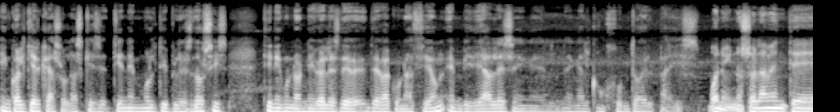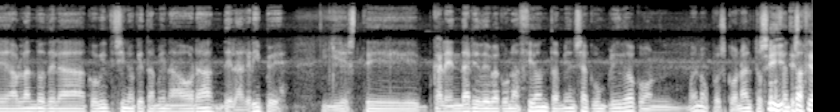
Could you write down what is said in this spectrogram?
En cualquier caso, las que tienen múltiples dosis tienen unos niveles de, de vacunación envidiables en el, en el conjunto del país. Bueno, y no solamente hablando de la COVID, sino que también ahora de la gripe. Y este calendario de vacunación también se ha cumplido con, bueno, pues con altos Sí, porcentajes. este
